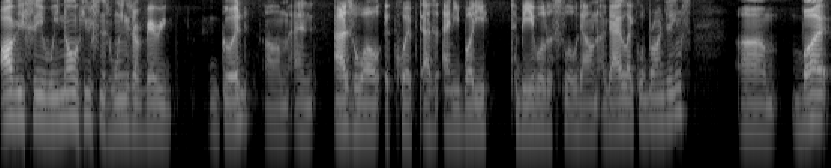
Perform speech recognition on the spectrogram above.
Obviously, we know Houston's wings are very good um, and as well equipped as anybody to be able to slow down a guy like LeBron James. Um, but,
